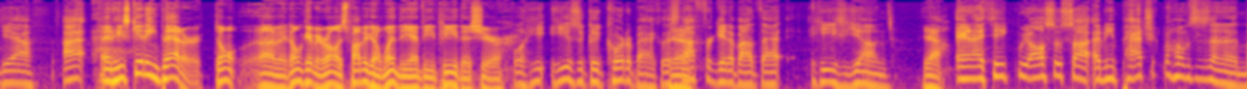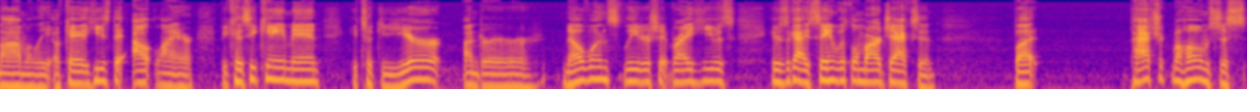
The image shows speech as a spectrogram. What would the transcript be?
Yeah. I And he's getting better. Don't I mean don't get me wrong, he's probably going to win the MVP this year. well, he he is a good quarterback. Let's Yeah. not forget about that. He's young. Yeah. And I think we also saw. I mean, Patrick Mahomes is an anomaly. Okay, he's the outlier because he came in. He took a year under no one's leadership. Right? He was he was the guy. Same with Lamar Jackson, but Patrick Mahomes just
